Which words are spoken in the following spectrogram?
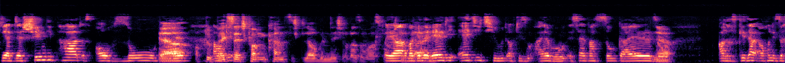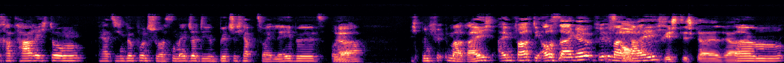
der, der Shindy-Part ist auch so geil. Ja, ob du Aber Backstage kommen kannst, ich glaube nicht oder sowas. Ja, aber generell die Attitude auf diesem Album ist einfach so geil. So. Ja. Also es geht halt auch in diese Chata-Richtung. Herzlichen Glückwunsch, du hast einen Major Deal, Bitch, ich habe zwei Labels. Oder Ja. ich bin für immer reich. Einfach die Aussage, für Ist immer auch reich. richtig geil, ja. Ähm,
